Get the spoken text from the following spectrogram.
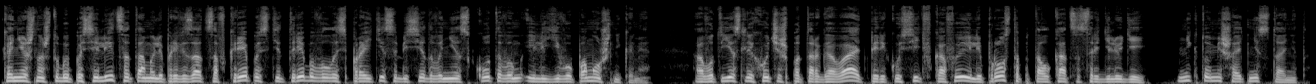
Конечно, чтобы поселиться там или привязаться в крепости, требовалось пройти собеседование с Котовым или его помощниками. А вот если хочешь поторговать, перекусить в кафе или просто потолкаться среди людей, никто мешать не станет.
